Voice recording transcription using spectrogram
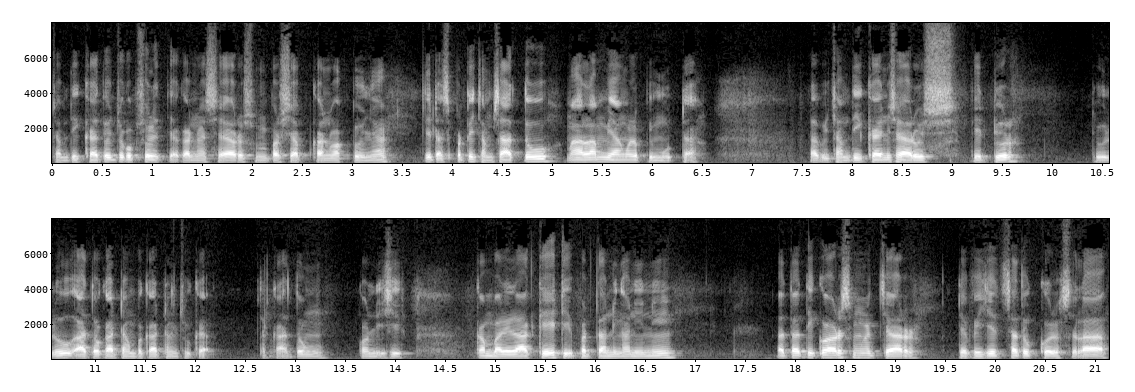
jam 3 itu cukup sulit ya karena saya harus mempersiapkan waktunya. Tidak seperti jam 1 malam yang lebih mudah. Tapi jam 3 ini saya harus tidur dulu atau kadang begadang juga. Tergantung kondisi. Kembali lagi di pertandingan ini Atletico harus mengejar defisit satu gol setelah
